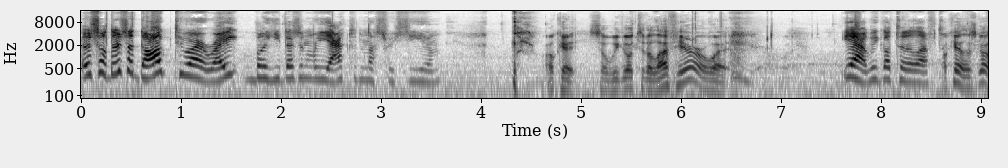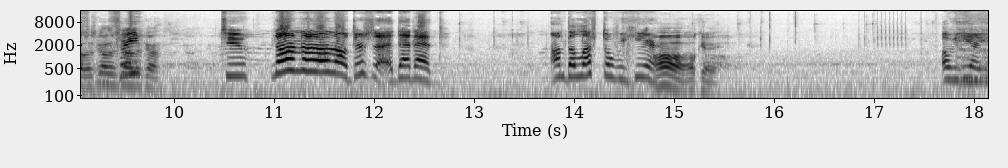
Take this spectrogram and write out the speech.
Uh, So there's a dog to our right, but he doesn't react unless we see him. Okay, so we go to the left here or what? Yeah, we go to the left. Okay, let's go, let's go, let's Three. go, let's go. Two. No, no, no, no. There's a dead end. On the left over here. Oh, okay. Over here. you?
